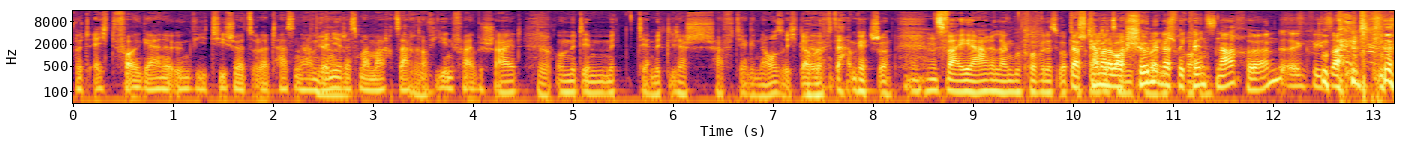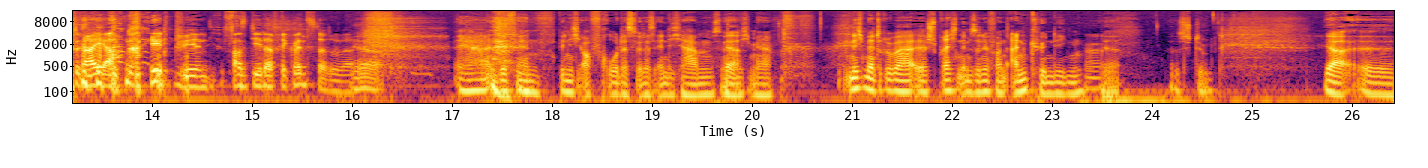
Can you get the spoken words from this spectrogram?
würde echt voll gerne irgendwie T-Shirts oder Tassen haben. Wenn Ja. ihr das mal macht, sagt Ja. auf jeden Fall Bescheid. Ja. Und mit dem mit der Mitgliedschaft ja genauso. Ich glaube, Ja. da haben wir schon zwei Jahre lang, bevor wir das überhaupt Mhm. Das kann man aber auch haben, schön in der gesprochen. Frequenz nachhören. Irgendwie seit drei Jahren reden wir in fast jeder Frequenz darüber. Ja. Ja, insofern bin ich auch froh, dass wir das endlich haben. Müssen wir Ja. nicht mehr, nicht mehr drüber äh, sprechen im Sinne von ankündigen. Ja, das stimmt. Ja, äh,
